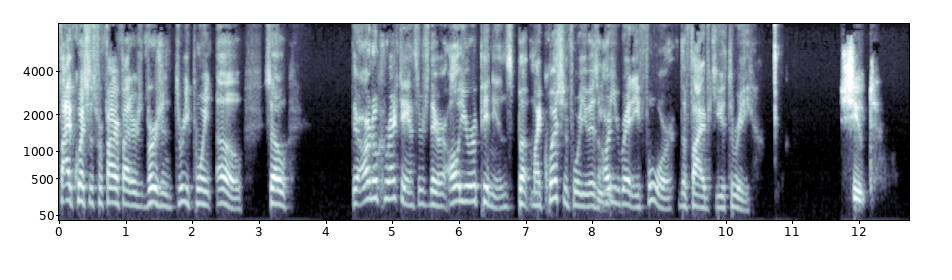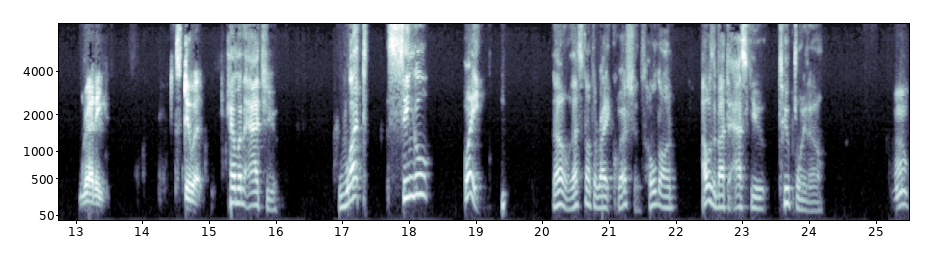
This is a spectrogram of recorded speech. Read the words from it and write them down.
five questions for firefighters version 3.0. So there are no correct answers. They are all your opinions. But my question for you is mm-hmm. Are you ready for the 5Q3? Shoot. Ready. Let's do it. Coming at you. What single. Wait. No, that's not the right questions. Hold on. I was about to ask you 2.0. Oh,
